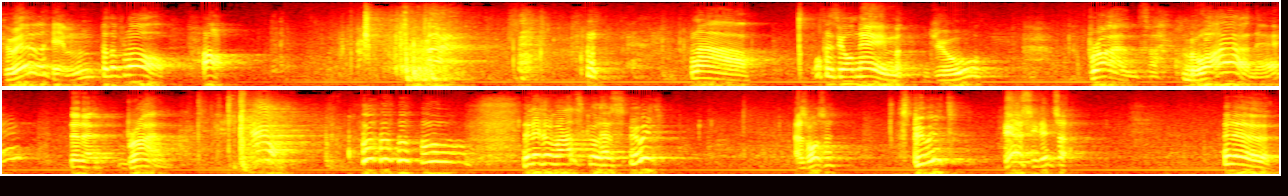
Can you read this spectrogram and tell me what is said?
Throw him to the floor. Oh. Now, what is your name, Jew? Brian, sir. Brian, eh? No, no, Brian. Ow! the little rascal has spirit? As what, sir? Spirit? Yes, he did, sir. No, no.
